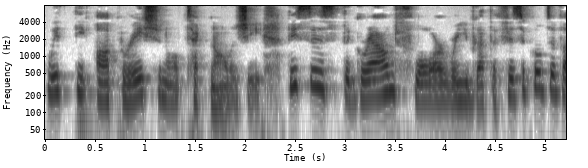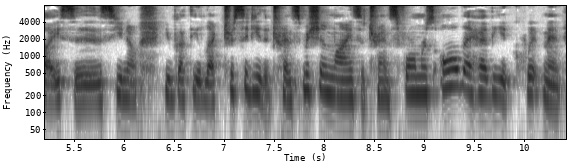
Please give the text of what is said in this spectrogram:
with the operational technology. This is the ground floor where you've got the physical devices, you know, you've got the electricity, the transmission lines, the transformers, all the heavy equipment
